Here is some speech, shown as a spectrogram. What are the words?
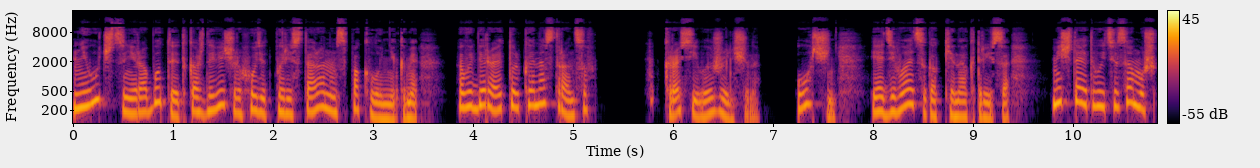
Не учится, не работает, каждый вечер ходит по ресторанам с поклонниками. Выбирает только иностранцев. Красивая женщина. Очень. И одевается, как киноактриса. Мечтает выйти замуж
